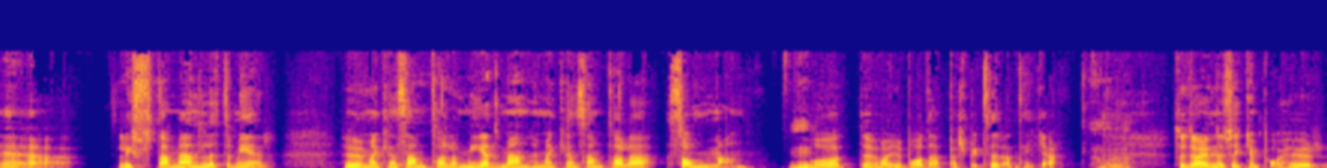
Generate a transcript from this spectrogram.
eh, lyfta män lite mer. hur man kan samtala med man, hur man kan samtala som man. Mm. Och du har ju båda perspektiven tänker jag. Ja. Så jag är nyfiken på hur,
